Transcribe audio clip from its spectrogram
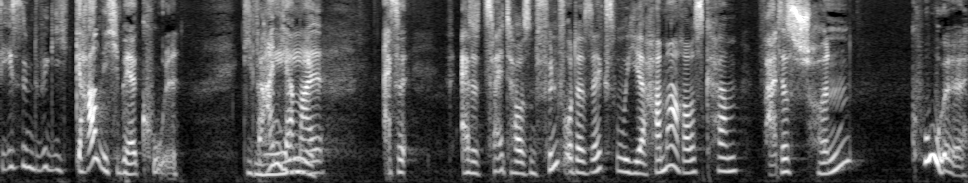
die sind wirklich gar nicht mehr cool. Die waren Nee. ja mal, also, also 2005 oder 2006, wo hier Hammer rauskam, war das schon cool.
